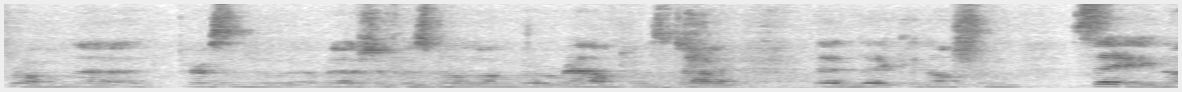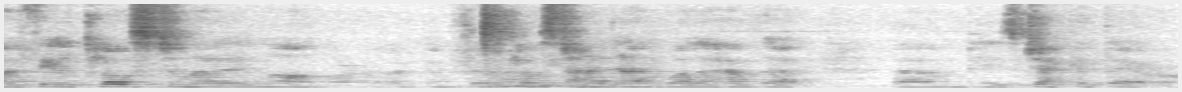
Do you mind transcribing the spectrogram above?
from uh, a person who, a relative who's no longer around, who's died. Then they can often say, you know, I feel close to my mom, or I can feel Oh, close to my dad while I have that um, his jacket there, or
